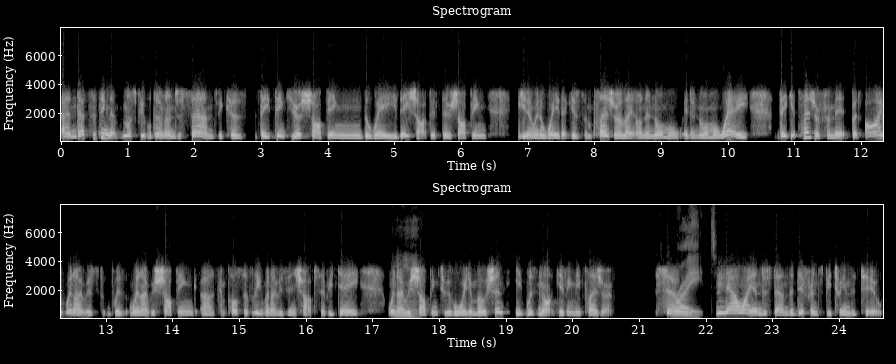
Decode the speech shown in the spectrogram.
And that's the thing that most people don't understand because they think you're shopping the way they shop. If they're shopping you know, in a way that gives them pleasure, like on a normal in a normal way, they get pleasure from it. But I, when I was with, when I was shopping uh, compulsively, when I was in shops every day, when mm. I was mm-hmm. shopping to avoid emotion, it was not giving me pleasure. So right. now I understand the difference between the two,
